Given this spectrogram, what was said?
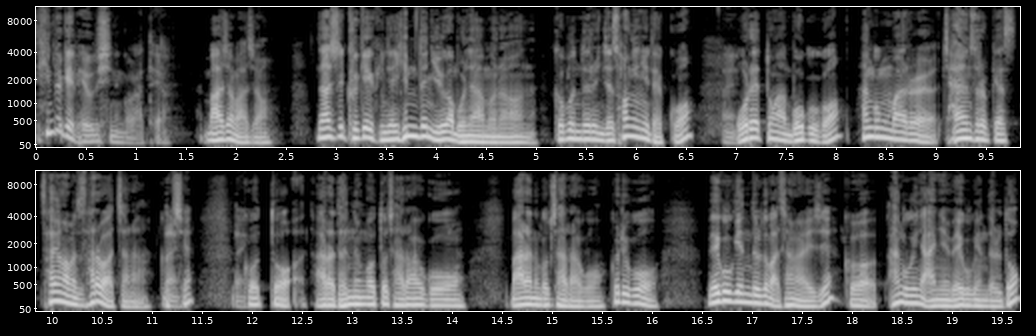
힘들게 배우시는 것 같아요. 맞아, 맞아. 사실 그게 굉장히 힘든 이유가 뭐냐면은 그분들은 이제 성인이 됐고 네. 오랫동안 모국어, 한국말을 자연스럽게 사용하면서 살아왔잖아. 그치? 네. 그것도 알아듣는 것도 잘하고 말하는 것도 잘하고 그리고 외국인들도 마찬가지지. 그 한국인이 아닌 외국인들도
